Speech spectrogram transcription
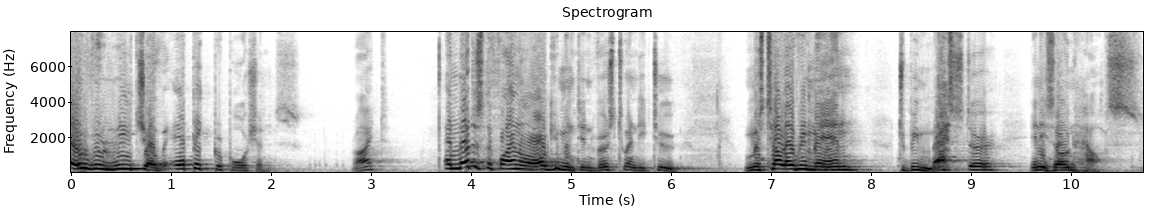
overreach of epic proportions, right? And notice the final argument in verse 22 we must tell every man to be master in his own house.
